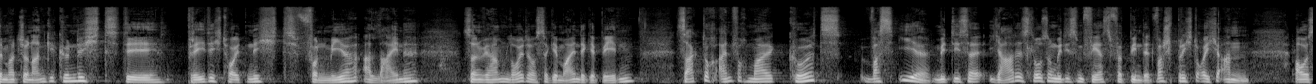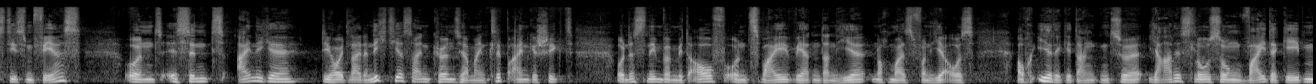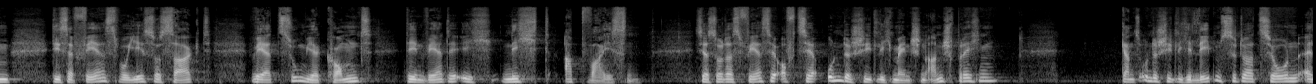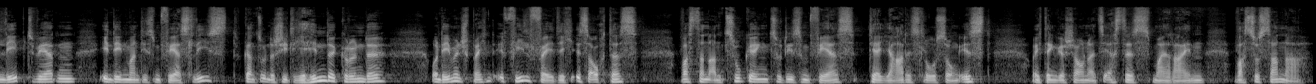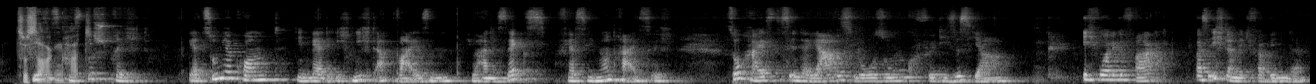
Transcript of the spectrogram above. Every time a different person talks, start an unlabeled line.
Sind wir schon angekündigt, die Predigt heute nicht von mir alleine, sondern wir haben Leute aus der Gemeinde gebeten. Sagt doch einfach mal kurz, was ihr mit dieser Jahreslosung, mit diesem Vers verbindet. Was spricht euch an aus diesem Vers? Und es sind einige, die heute leider nicht hier sein können. Sie haben einen Clip eingeschickt und das nehmen wir mit auf. Und zwei werden dann hier nochmals von hier aus auch ihre Gedanken zur Jahreslosung weitergeben. Dieser Vers, wo Jesus sagt, wer zu mir kommt, den werde ich nicht abweisen. Es ist ja so, dass Verse oft sehr unterschiedlich Menschen ansprechen, ganz unterschiedliche Lebenssituationen erlebt werden, in denen man diesen Vers liest, ganz unterschiedliche Hintergründe und dementsprechend vielfältig ist auch das, was dann an Zugängen zu diesem Vers der Jahreslosung ist. Und ich denke, wir schauen als erstes mal rein, was Susanna zu sagen Jesus hat.
spricht. Wer zu mir kommt, den werde ich nicht abweisen. Johannes 6, Vers 37. So heißt es in der Jahreslosung für dieses Jahr. Ich wurde gefragt, was ich damit verbinde.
